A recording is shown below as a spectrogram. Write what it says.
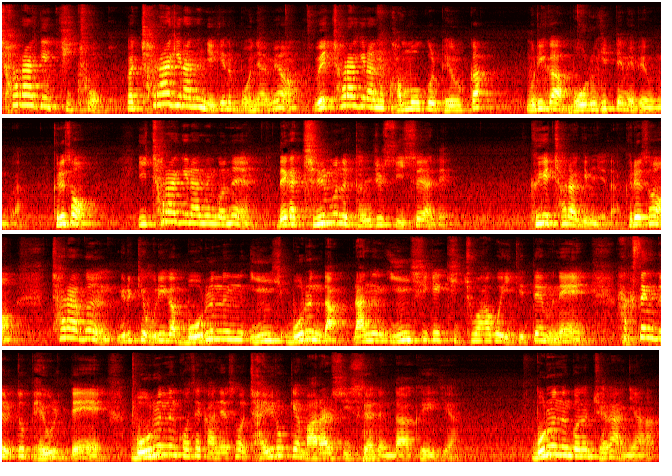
철학의 기초. 그러니까 철학이라는 얘기는 뭐냐면 왜 철학이라는 과목을 배울까? 우리가 모르기 때문에 배우는 거야. 그래서 이 철학이라는 거는 내가 질문을 던질 수 있어야 돼. 그게 철학입니다. 그래서 철학은 이렇게 우리가 모르는 인식, 모른다라는 인식에 기초하고 있기 때문에 학생들도 배울 때 모르는 것에 관해서 자유롭게 말할 수 있어야 된다. 그 얘기야. 모르는 거는 죄가 아니야.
